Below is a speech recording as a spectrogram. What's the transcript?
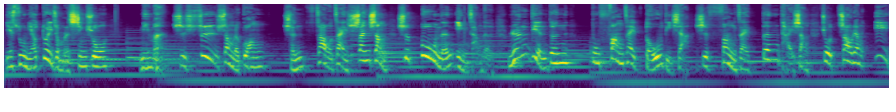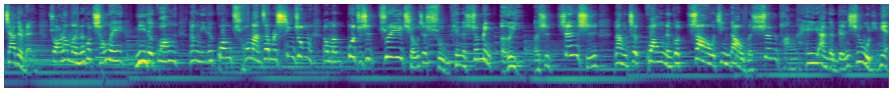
耶稣，你要对着我们的心说：你们是世上的光。神照在山上是不能隐藏的，人点灯不放在斗底下，是放在灯台上，就照亮一家的人。主要让我们能够成为你的光，让你的光充满在我们的心中，让我们不只是追求这属天的生命而已，而是真实让这光能够照进到我们身旁黑暗的人事物里面。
